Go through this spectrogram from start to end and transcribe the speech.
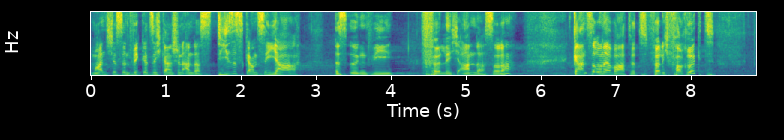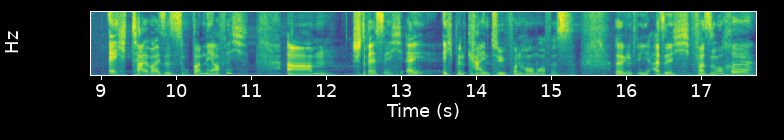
Manches entwickelt sich ganz schön anders. Dieses ganze Jahr ist irgendwie völlig anders, oder? Ganz unerwartet, völlig verrückt, echt teilweise super nervig, ähm, stressig. Ey, ich bin kein Typ von Homeoffice irgendwie. Also ich versuche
